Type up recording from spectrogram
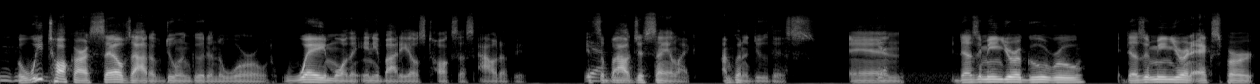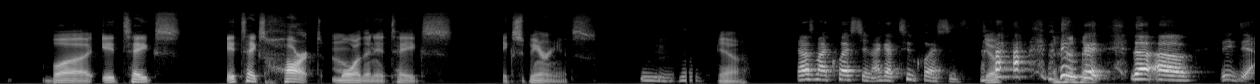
Mm-hmm. But we talk ourselves out of doing good in the world way more than anybody else talks us out of it. It's yeah. about just saying like I'm going to do this. And yeah. it doesn't mean you're a guru. It doesn't mean you're an expert, but it takes it takes heart more than it takes experience. Mm-hmm. Yeah. That was my question. I got two questions. Yep. the, uh, the,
